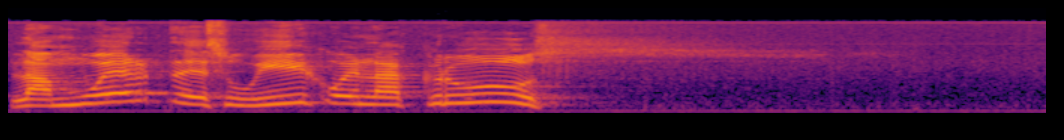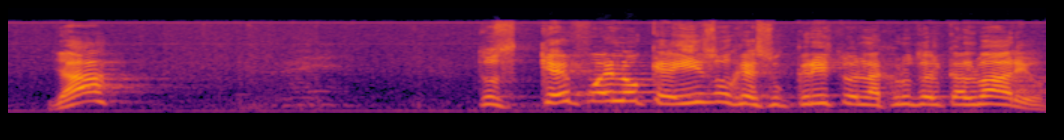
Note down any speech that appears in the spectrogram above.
la muerte de su hijo en la cruz. ¿Ya? Entonces, ¿qué fue lo que hizo Jesucristo en la cruz del Calvario?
